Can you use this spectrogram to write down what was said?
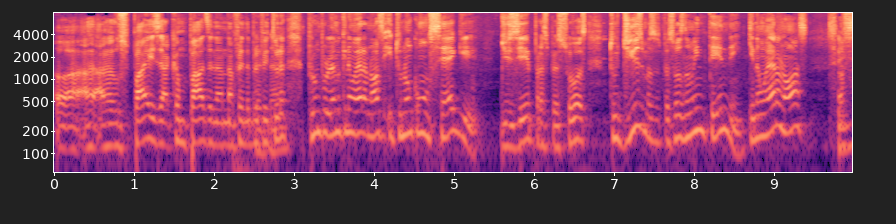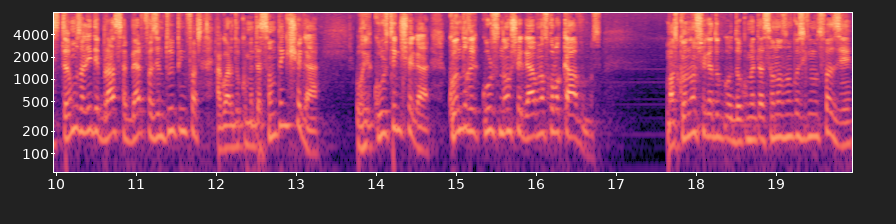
a, os pais acampados na, na frente da prefeitura por um problema que não era nosso e tu não consegue dizer para as pessoas, tu diz, mas as pessoas não entendem que não era nós. Sim. Nós estamos ali de braços abertos fazendo tudo que tem que fazer. Agora a documentação tem que chegar. O recurso tem que chegar. Quando o recurso não chegava, nós colocávamos. Mas quando não chega a documentação, nós não conseguimos fazer.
